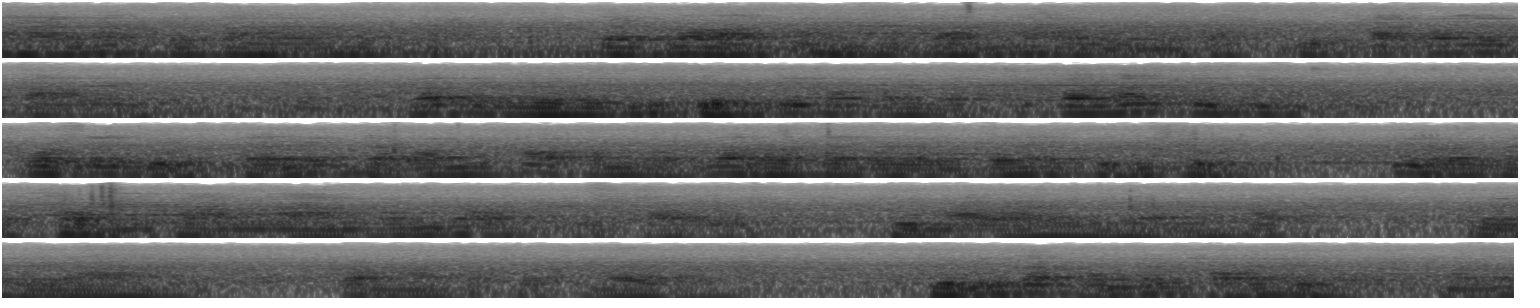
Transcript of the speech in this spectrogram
ตายแล้วจะตายแล้ว แต่ประหลาดมากคือการหน้าเลยนะครับสุดท้ายก็ไม่ตายแล้วไปเดินไปที่จุดที่เขากำหนดตอนนั้นจริงๆควรจะหยุดแต่เนื่องจากว่ามีข้อกำหนดว่าเราจะเดินไปให้ถึงจุดที่เราจะชมความงามของยอดภูเขาฮิมาลัยเนี่ยนะครับ ในเวลาประมาณสักหกโมงทีนี้ถ้าผมไปขอหยุดมันก็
